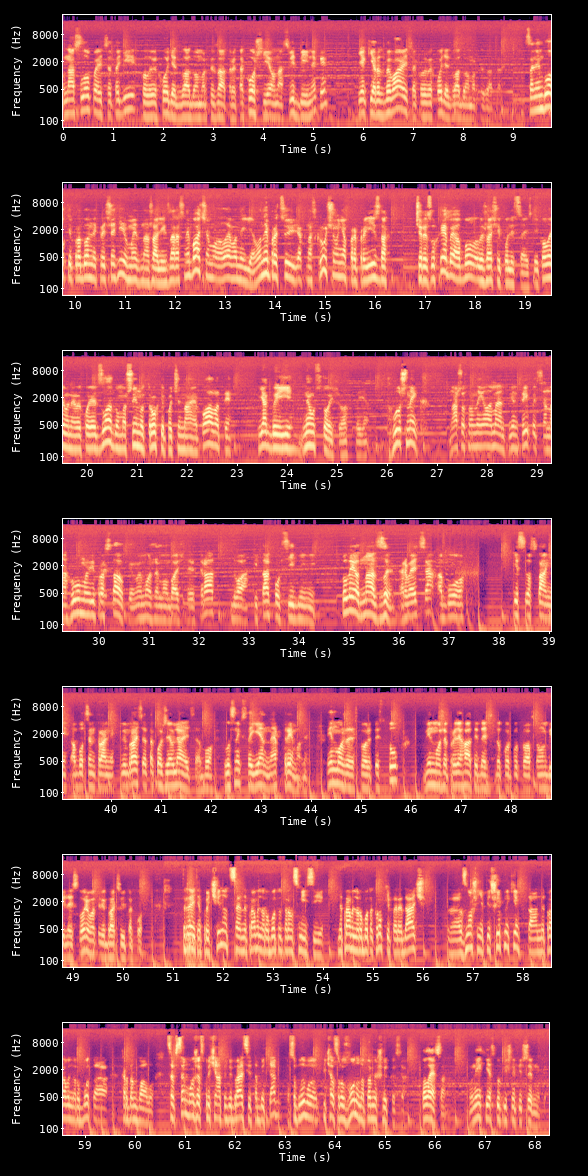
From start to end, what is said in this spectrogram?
у нас лопаються тоді, коли виходять з ладу амортизатори. Також є у нас відбійники, які розбиваються, коли виходять з ладу амортизатори. Салінблоки продольних речагів, ми, на жаль, їх зараз не бачимо, але вони є. Вони працюють як на скручування при приїздах через ухиби або лежачий поліцейський. Коли вони виходять з ладу, машину трохи починає плавати, якби і неустойчиво стає. Глушник наш основний елемент він кріпиться на гумові проставки. Ми можемо бачити раз, два і так по всій длині. Коли одна з рветься або із останніх або центральних вібрація також з'являється, або глушник стає невтриманим. Він може створити стук, він може прилягати десь до корпусу автомобіля і створювати вібрацію також. Третя причина це неправильна робота трансмісії, неправильна робота коробки передач, зношення підшипників та неправильна робота карданвалу. Це все може спричиняти вібрації та биття, особливо під час розгону на певних швидкостях. колеса. У них є ступічні підшипники.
